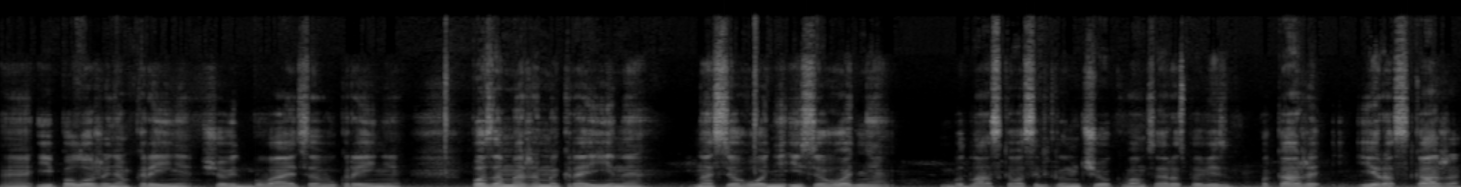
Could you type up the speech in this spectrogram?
е, і положенням в країні, що відбувається в Україні поза межами країни на сьогодні і сьогодні, будь ласка, Василь Климчук вам все розповість, покаже і розкаже.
